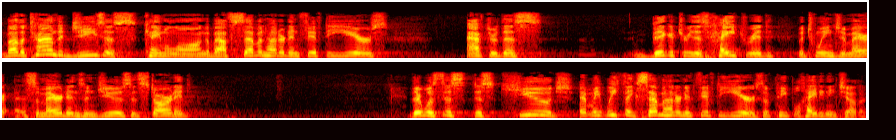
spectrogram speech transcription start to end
by the time that Jesus came along, about 750 years after this bigotry, this hatred between Samaritans and Jews had started, there was this, this huge, I mean, we think 750 years of people hating each other.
